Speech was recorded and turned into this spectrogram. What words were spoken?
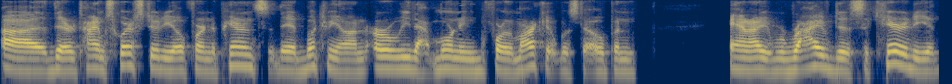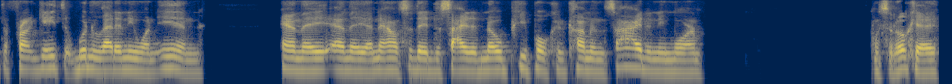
uh, their Times Square studio, for an appearance that they had booked me on early that morning before the market was to open. And I arrived as security at the front gate that wouldn't let anyone in and they and they announced that they decided no people could come inside anymore. I said, okay.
